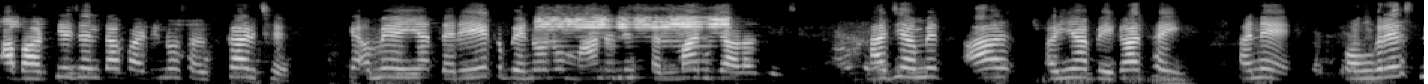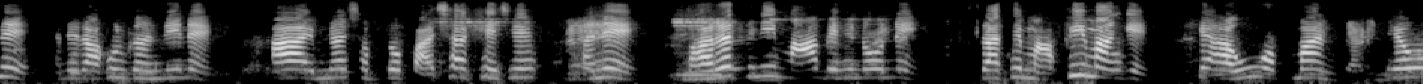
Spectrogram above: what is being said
આ ભારતીય જનતા પાર્ટીનો સંસ્કાર છે કે અમે અહીંયા દરેક બહેનોનું માન અને સન્માન જાળવીએ છીએ. આજે અમે આ અહીંયા ભેગા થઈ અને કોંગ્રેસને અને રાહુલ ગાંધીને આ એમના શબ્દો પાછા ખેંચે અને ભારતની મા બહેનોને સાથે માફી માંગે કે આવું અપમાન તેઓ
